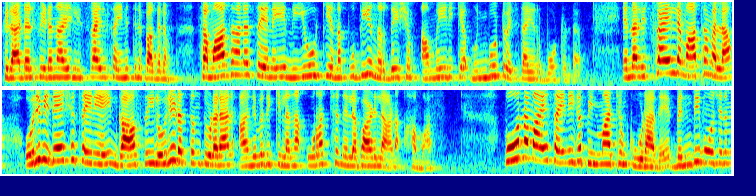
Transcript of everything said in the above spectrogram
ഫിലാഡൽഫിയുടെ നാഴിൽ ഇസ്രായേൽ സൈന്യത്തിന് പകരം സമാധാന സേനയെ നിയോഗിക്കുമെന്ന പുതിയ നിർദ്ദേശം അമേരിക്ക മുൻപോട്ട് വെച്ചതായി റിപ്പോർട്ടുണ്ട്. എന്നാൽ ഇസ്രായേലിന്റെ മാത്രമല്ല ഒരു വിദേശ സേനയെയും ഗാസയിൽ ഒരിടത്തും തുടരാൻ അനുവദിക്കില്ലെന്ന ഉറച്ച നിലപാടിലാണ് ഹമാസ്. പൂർണമായ സൈനിക പിന്മാറ്റം കൂടാതെ ബന്ദിമോചനം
